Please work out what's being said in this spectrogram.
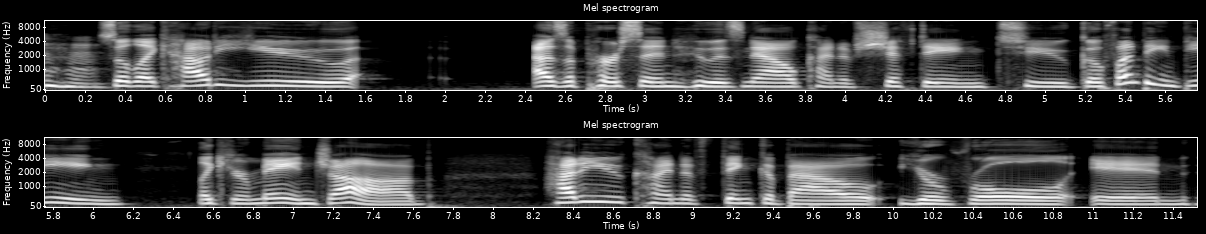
Mm-hmm. So like how do you as a person who is now kind of shifting to GoFundBean being like your main job, how do you kind of think about your role in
